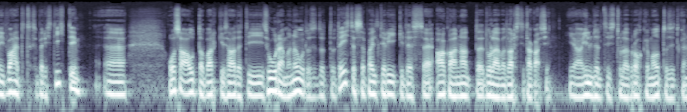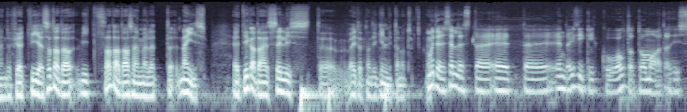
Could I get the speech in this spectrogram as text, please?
neid vahetatakse päris tihti äh,, osa autoparki saadeti suurema nõudluse tõttu teistesse Balti riikidesse, aga nad tulevad varsti tagasi. ja ilmselt siis tuleb rohkem autosid ka nende Fiat viiesada, viissada tasemel, et näis, et igatahes sellist äh, väidet nad ei kinnitanud. muide sellest, et enda isiklikku autot omada, siis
